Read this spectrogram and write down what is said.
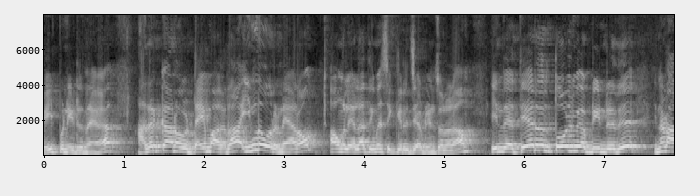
வெயிட் பண்ணிட்டு இருந்தாங்க. அதற்கான ஒரு டைமாக தான் இந்த ஒரு நேரம் அவங்களை எல்லாத்தையுமே சிக்கிருச்சு அப்படின்னு சொல்லலாம். இந்த தேர்தல் தோல்வி அப்படின்றது என்னடா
